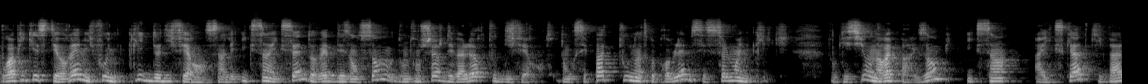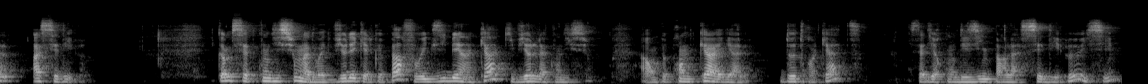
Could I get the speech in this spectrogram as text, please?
pour appliquer ce théorème, il faut une clique de différence. Hein. Les x1 et xn doivent être des ensembles dont on cherche des valeurs toutes différentes. Donc c'est pas tout notre problème, c'est seulement une clique. Donc ici on aurait par exemple x1 à x4 qui valent ACDE. comme cette condition là doit être violée quelque part, il faut exhiber un cas qui viole la condition. Alors on peut prendre k égale 2, 3, 4, c'est-à-dire qu'on désigne par là CDE ici.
